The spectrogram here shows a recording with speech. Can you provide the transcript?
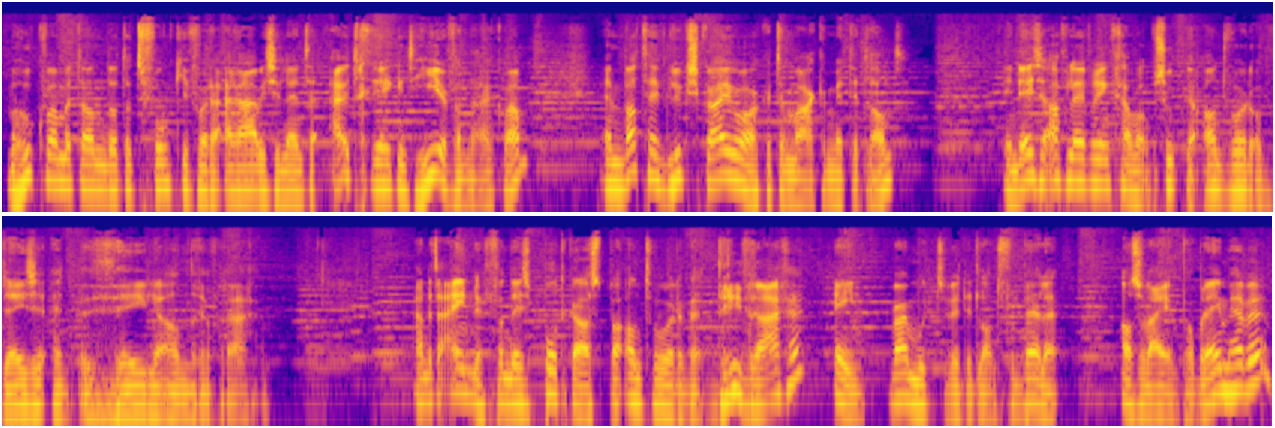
Maar hoe kwam het dan dat het vonkje voor de Arabische lente uitgerekend hier vandaan kwam? En wat heeft Luke Skywalker te maken met dit land? In deze aflevering gaan we op zoek naar antwoorden op deze en vele andere vragen. Aan het einde van deze podcast beantwoorden we drie vragen. 1. Waar moeten we dit land verbellen als wij een probleem hebben?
